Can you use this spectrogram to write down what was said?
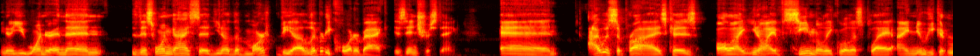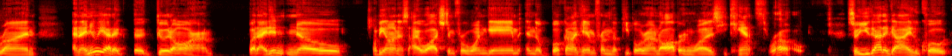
You know, you wonder. And then this one guy said, you know, the Mar- the uh, Liberty quarterback is interesting. And I was surprised because all I, you know, I've seen Malik Willis play. I knew he could run and I knew he had a, a good arm, but I didn't know. I'll be honest, I watched him for one game, and the book on him from the people around Auburn was he can't throw. So you got a guy who, quote,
